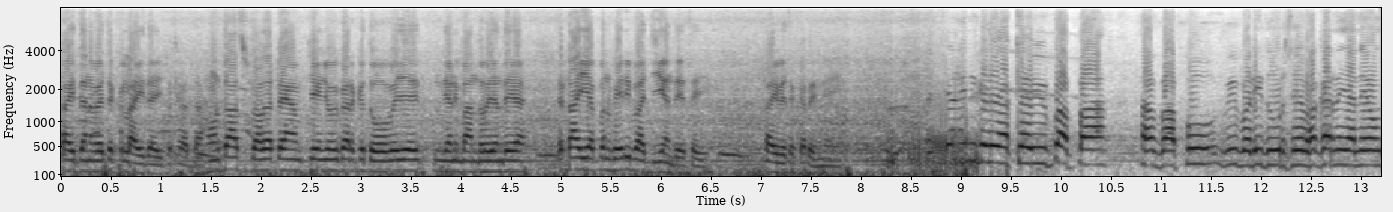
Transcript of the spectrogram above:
2:30 ਤਿੰਨ ਵਜੇ ਤੱਕ ਲਾਈਦਾ ਜੀ ਪ੍ਰਸ਼ਾਦਾ। ਹੁਣ ਤਾਂ ਹਸਪਤਾਲ ਦਾ ਟਾਈਮ ਚੇਂਜ ਹੋਈ ਕਰਕੇ 2 ਵਜੇ ਯਾਨੀ ਬੰਦ ਹੋ ਜਾਂਦੇ ਆ। ਤੇ 2:30 ਆਪਾਂ ਨੂੰ ਫੇਰ ਹੀ ਵੱਜ ਹੀ ਜਾਂਦੇ ਇੱਥੇ ਜੀ। 2:30 ਵਜੇ ਤੱਕ ਰਹਿੰਦੇ ਆ ਜੀ ਜਣੇ ਨਹੀਂ ਕਦੇ ਆਖਿਆ ਵੀ ਪਾਪਾ ਅ, ਬਾਪੂ ਵੀ ਬੜੀ ਦੂਰ ਸੇਵਾ ਕਰਨ ਜਾਂਦੇ ਹੋ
